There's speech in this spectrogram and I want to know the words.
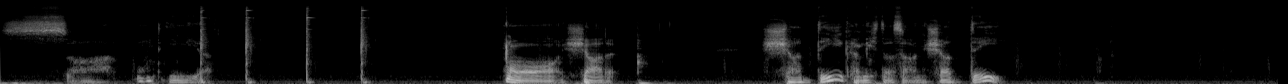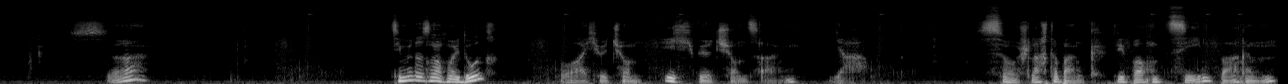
So, und ihn hier. Oh, schade. Schade kann ich da sagen. Schade. So. Ziehen wir das nochmal durch? Boah, ich würde schon, ich würde schon sagen, ja. So, Schlachterbank. Wir brauchen 10 Barren.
